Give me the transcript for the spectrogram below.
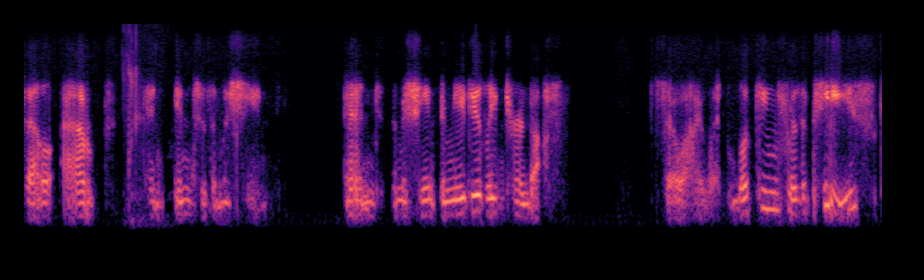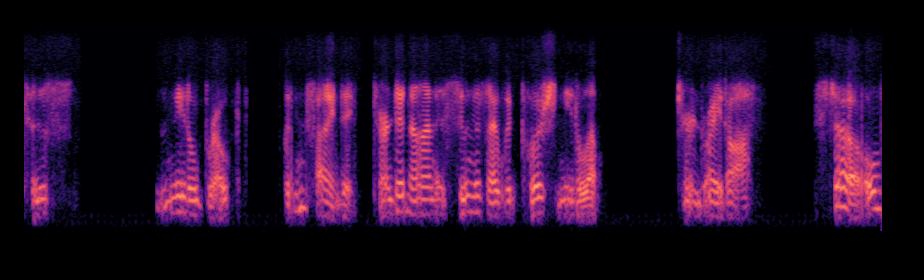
fell out and into the machine. And the machine immediately turned off. So I went looking for the piece because needle broke. Couldn't find it. Turned it on as soon as I would push needle up, turned right off. So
